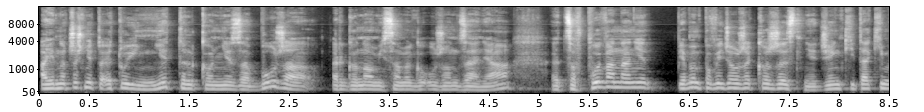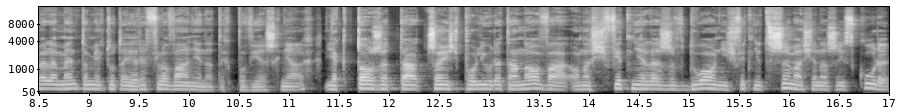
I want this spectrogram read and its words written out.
A jednocześnie to etui nie tylko nie zaburza ergonomii samego urządzenia, co wpływa na nie ja bym powiedział, że korzystnie, dzięki takim elementom jak tutaj ryflowanie na tych powierzchniach, jak to, że ta część poliuretanowa, ona świetnie leży w dłoni, świetnie trzyma się naszej skóry,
